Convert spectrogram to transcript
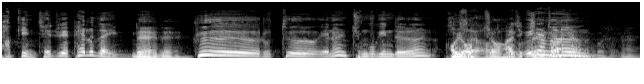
바뀐 제주의 패러다임 네, 네. 그 루트에는 중국인들은 거의 없어요. 없죠. 아직 왜냐면은 하는 거죠. 네.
